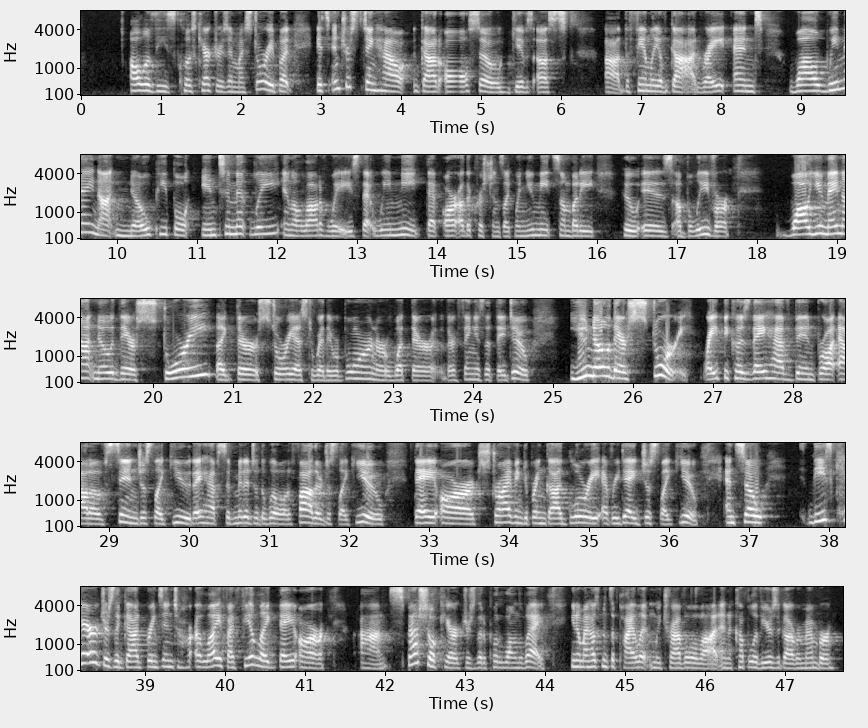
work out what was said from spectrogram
all of these close characters in my story but it's interesting how god also gives us uh, the family of god right? And while we may not know people intimately in a lot of ways that we meet that are other christians like when you meet somebody who is a believer while you may not know their story, like their story as to where they were born or what their their thing is that they do, you know their story, right? Because they have been brought out of sin just like you. They have submitted to the will of the Father just like you. They are striving to bring God glory every day just like you. And so these characters that God brings into our life, I feel like they are um, special characters that are put along the way. You know, my husband's a pilot and we travel a lot. And a couple of years ago, I remember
